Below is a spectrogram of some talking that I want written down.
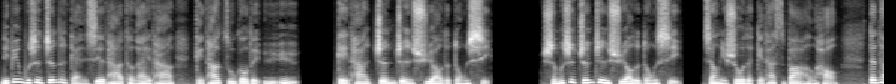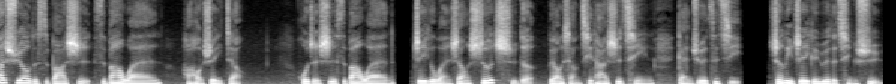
你并不是真的感谢他、疼爱他，给他足够的余裕，给他真正需要的东西。什么是真正需要的东西？像你说的，给他 SPA 很好，但他需要的 SPA 是 SPA 完好好睡一觉，或者是 SPA 完这个晚上奢侈的，不要想其他事情，感觉自己整理这一个月的情绪，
